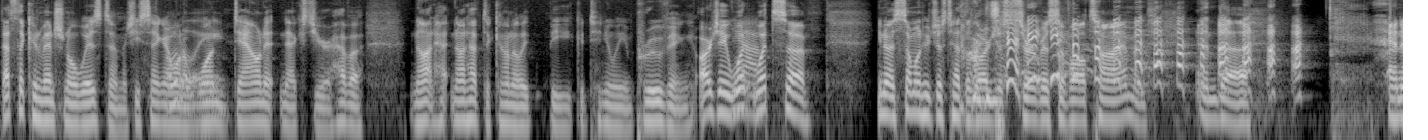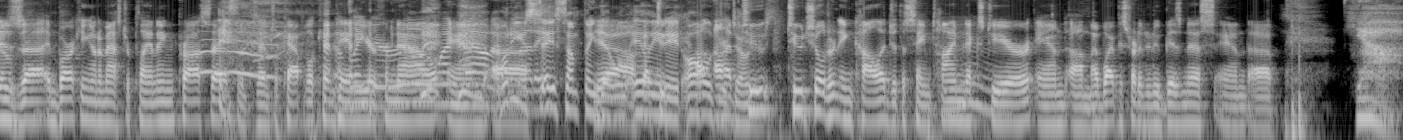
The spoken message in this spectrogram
That's the conventional wisdom. And she's saying, I want to one down it next year, have a not ha- not have to kind of like be continually improving. RJ, what Yeah. what's uh, you know, as someone who just had the largest service of all time, and and uh, and is uh, embarking on a master planning process and a potential capital campaign a year from now. really one and uh, why don't you say something Yeah, that I've will got two- alienate all I'll, of I'll your have donors? two two children in college at the same time Mm. next year, and um, my wife has started a new business, and uh, yeah,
